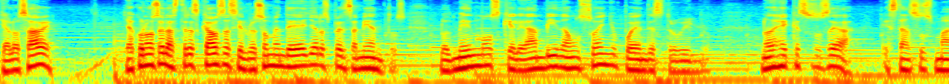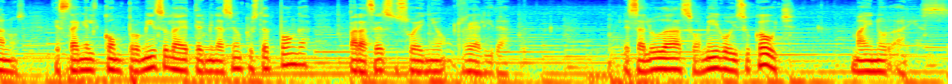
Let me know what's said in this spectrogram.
Ya lo sabe, ya conoce las tres causas y el resumen de ellas, los pensamientos, los mismos que le dan vida a un sueño pueden destruirlo. No deje que eso suceda, está en sus manos, está en el compromiso y la determinación que usted ponga para hacer su sueño realidad. Le saluda a su amigo y su coach, Minor Arias.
